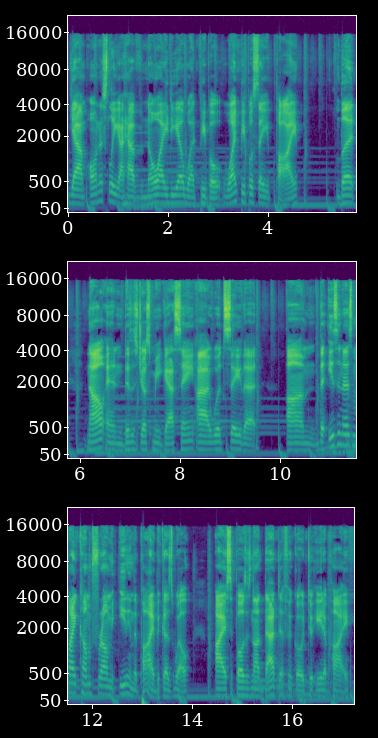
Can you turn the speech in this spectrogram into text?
Yeah, honestly, I have no idea what people why people say pie, but now and this is just me guessing, I would say that um, the easiness might come from eating the pie because well, I suppose it's not that difficult to eat a pie.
